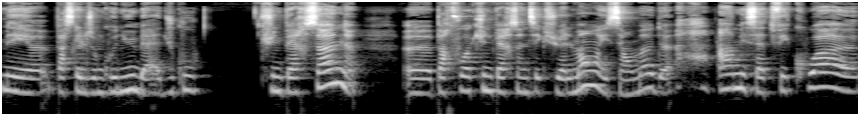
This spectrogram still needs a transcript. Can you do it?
mais parce qu'elles ont connu bah, du coup qu'une personne, parfois qu'une personne sexuellement, et c'est en mode ah mais ça te fait quoi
